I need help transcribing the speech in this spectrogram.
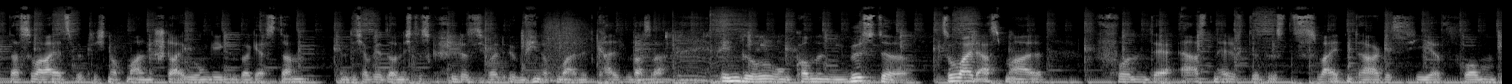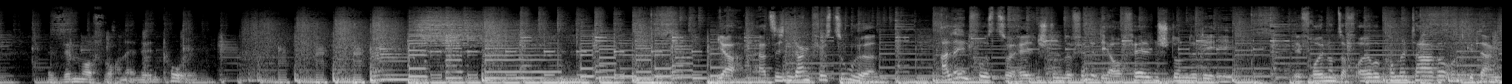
das war jetzt wirklich nochmal eine Steigerung gegenüber gestern. Und ich habe jetzt auch nicht das Gefühl, dass ich heute irgendwie nochmal mit kaltem Wasser in Berührung kommen müsste. Soweit erstmal von der ersten Hälfte des zweiten Tages hier vom Wim Wochenende in Polen. Ja, herzlichen Dank fürs Zuhören. Alle Infos zur Heldenstunde findet ihr auf heldenstunde.de. Wir freuen uns auf eure Kommentare und Gedanken.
